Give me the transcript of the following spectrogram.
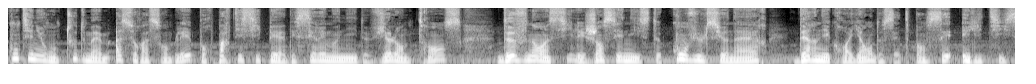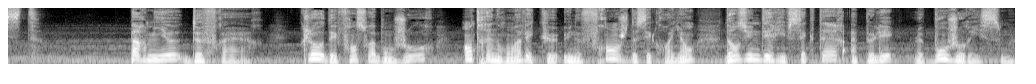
continueront tout de même à se rassembler pour participer à des cérémonies de violentes transes, devenant ainsi les jansénistes convulsionnaires, derniers croyants de cette pensée élitiste. Parmi eux, deux frères, Claude et François Bonjour, entraîneront avec eux une frange de ces croyants dans une dérive sectaire appelée le bonjourisme.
